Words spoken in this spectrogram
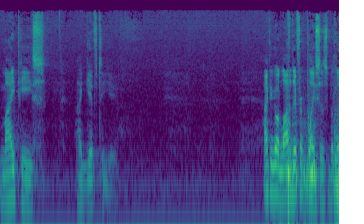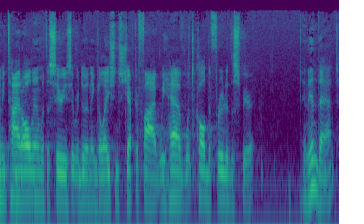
My peace I give to you. I could go a lot of different places, but let me tie it all in with the series that we're doing in Galatians chapter 5. We have what's called the fruit of the Spirit. And in that,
